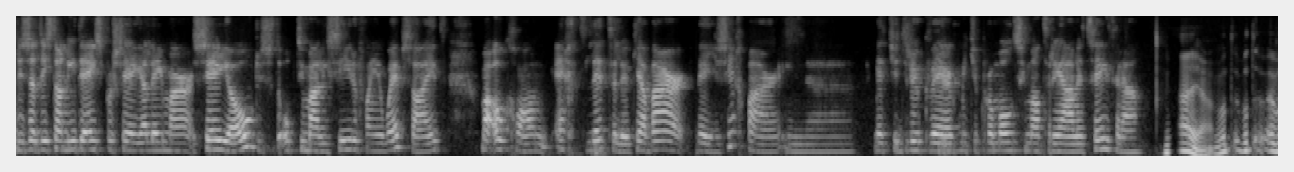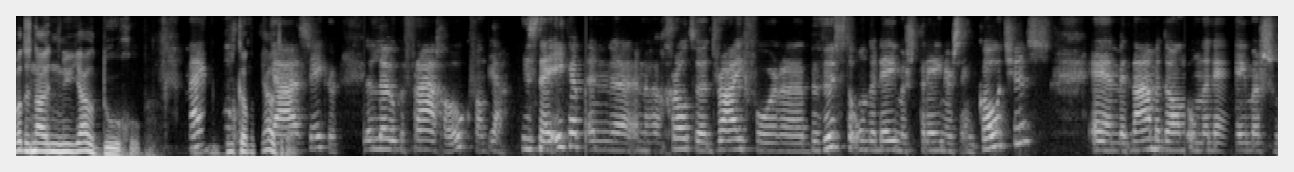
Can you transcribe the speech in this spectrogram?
Dus dat is dan niet eens per se alleen maar SEO, dus het optimaliseren van je website, maar ook gewoon echt letterlijk, ja, waar ben je zichtbaar in, uh, met je drukwerk, met je promotiemateriaal, et cetera. Ah ja, wat, wat, wat is nou nu jouw doelgroep? Mijn Wie kan jou Ja, zeker. Een leuke vraag ook. Van, ja. Dus nee, ik heb een, eh, een grote drive voor uh, bewuste ondernemers, trainers en coaches. En met name dan ondernemers,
